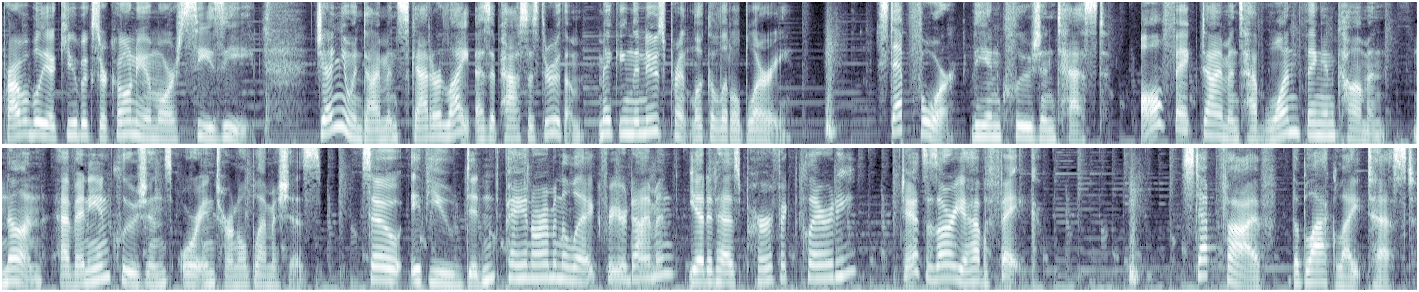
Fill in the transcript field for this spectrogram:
probably a cubic zirconium or CZ. Genuine diamonds scatter light as it passes through them, making the newsprint look a little blurry. Step 4 The Inclusion Test. All fake diamonds have one thing in common none have any inclusions or internal blemishes. So, if you didn't pay an arm and a leg for your diamond, yet it has perfect clarity, chances are you have a fake. Step 5 The Black Light Test.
